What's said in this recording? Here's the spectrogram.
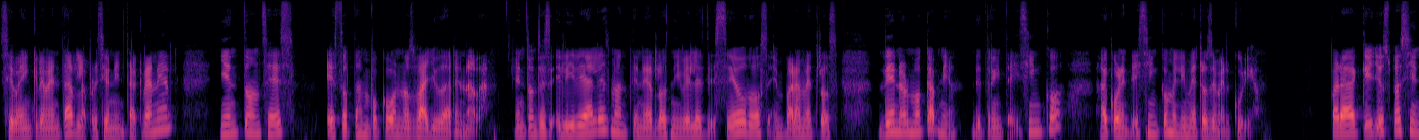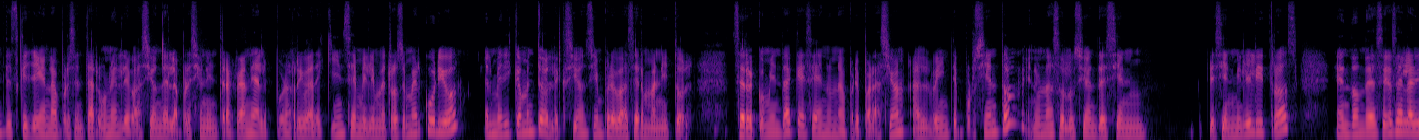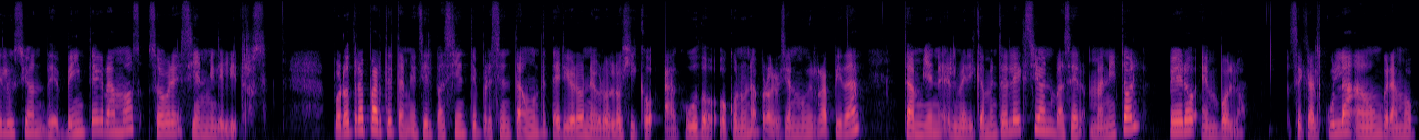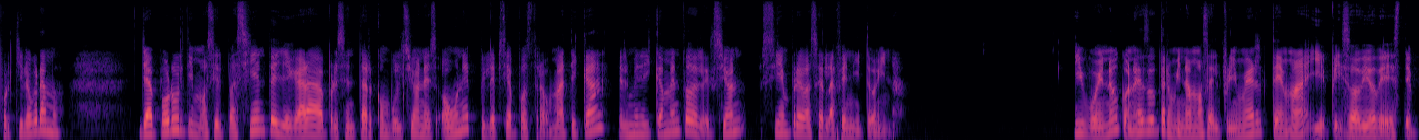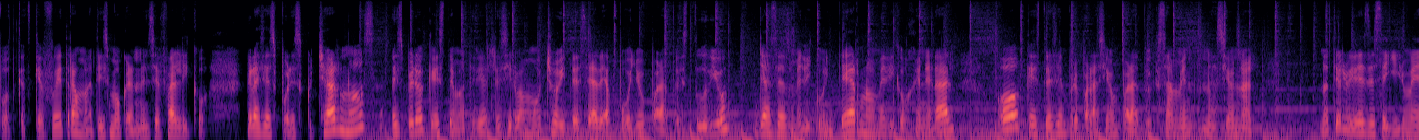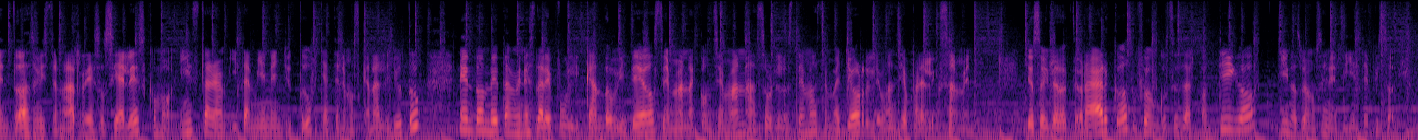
se va a incrementar la presión intracraneal y entonces esto tampoco nos va a ayudar en nada. Entonces, el ideal es mantener los niveles de CO2 en parámetros de normocapnia de 35 a 45 milímetros de mercurio. Para aquellos pacientes que lleguen a presentar una elevación de la presión intracraneal por arriba de 15 milímetros de mercurio, el medicamento de elección siempre va a ser manitol. Se recomienda que sea en una preparación al 20% en una solución de 100 de 100 mililitros, en donde se hace la dilución de 20 gramos sobre 100 mililitros. Por otra parte, también si el paciente presenta un deterioro neurológico agudo o con una progresión muy rápida, también el medicamento de elección va a ser manitol, pero en bolo. Se calcula a un gramo por kilogramo. Ya por último, si el paciente llegara a presentar convulsiones o una epilepsia postraumática, el medicamento de elección siempre va a ser la fenitoína. Y bueno, con eso terminamos el primer tema y episodio de este podcast, que fue traumatismo craneoencefálico. Gracias por escucharnos. Espero que este material te sirva mucho y te sea de apoyo para tu estudio, ya seas médico interno, médico general o que estés en preparación para tu examen nacional. No te olvides de seguirme en todas mis demás redes sociales como Instagram y también en YouTube, ya tenemos canal de YouTube, en donde también estaré publicando videos semana con semana sobre los temas de mayor relevancia para el examen. Yo soy la doctora Arcos, fue un gusto estar contigo y nos vemos en el siguiente episodio.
